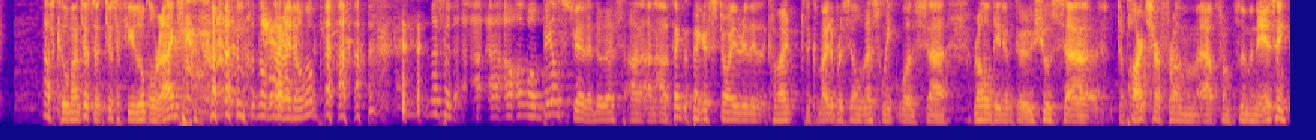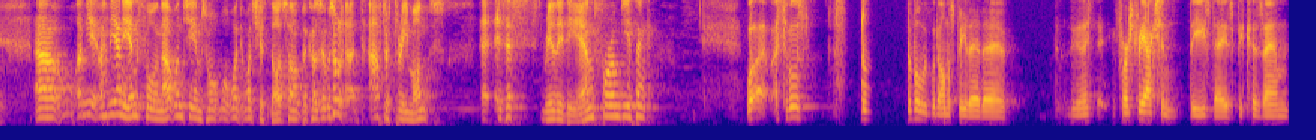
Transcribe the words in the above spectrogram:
That's cool, man. Just a, just a few local rags. Nothing to write home of. Listen, I, I, I will bail straight into this, and, and, I think the biggest story really that come out to come out of Brazil this week was uh, Ronaldinho Gaúcho's uh, departure from uh, from Fluminense. Uh, have, you, have you any info on that one, James? What, what, what's your thoughts on it? Because it was only uh, after three months. Uh, Is this really the end for him? Do you think? Well, I suppose would almost be the, the the first reaction these days because um,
